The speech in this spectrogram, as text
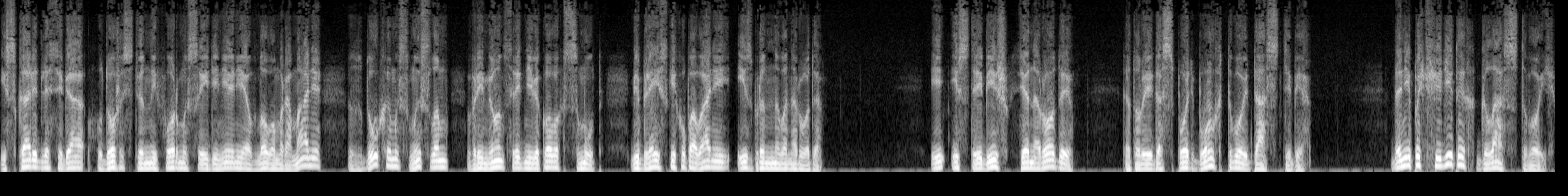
искали для себя художественной формы соединения в новом романе с духом и смыслом времен средневековых смут, библейских упований избранного народа. И истребишь все народы, которые Господь Бог твой даст тебе. Да не пощадит их глаз твой.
